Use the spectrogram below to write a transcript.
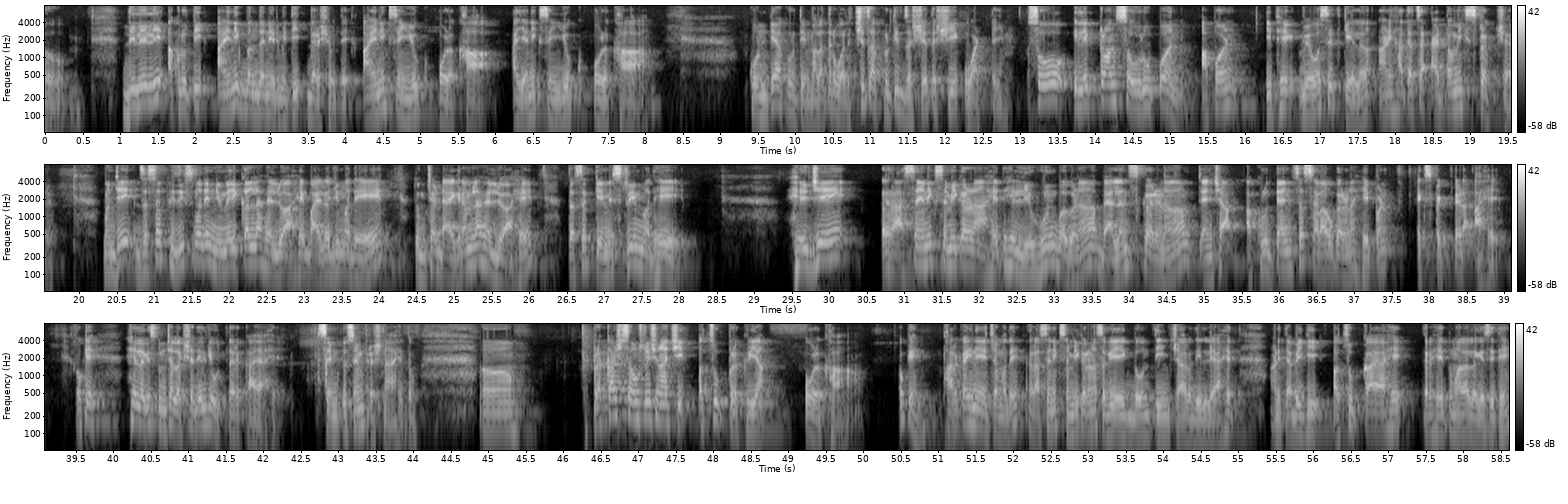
दिलेली आकृती आयनिक बंध निर्मिती दर्शवते. आयनिक संयुग ओळखा. आयनिक संयुग ओळखा. कोणती आकृती मला तर वरचीच आकृती जशी तशी वाटते. सो इलेक्ट्रॉन स्वरूपण आपण इथे व्यवस्थित केलं आणि हा त्याचा ॲटॉमिक स्ट्रक्चर म्हणजे जसं फिजिक्समध्ये न्यूमेरिकलला व्हॅल्यू आहे बायोलॉजीमध्ये तुमच्या डायग्रामला व्हॅल्यू आहे तसं केमिस्ट्रीमध्ये हे जे रासायनिक समीकरणं आहेत हे लिहून बघणं बॅलन्स करणं त्यांच्या आकृत्यांचा सराव करणं हे पण एक्सपेक्टेड आहे. ओके हे लगेच तुमच्या लक्षात येईल की उत्तर काय आहे. सेम टू सेम प्रश्न आहे तो. प्रकाश संश्लेषणाची अचूक प्रक्रिया ओळखा. ओके फार काही नाही याच्यामध्ये. रासायनिक समीकरणं सगळे एक दोन तीन चार दिलेले आहेत. आणि त्यापैकी अचूक काय आहे? तर हे तुम्हाला लगेच इथे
